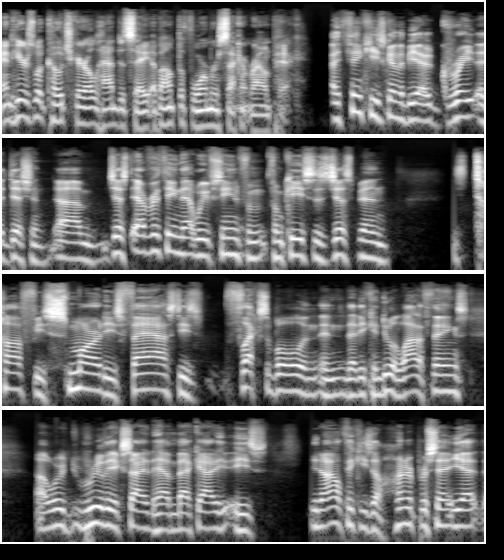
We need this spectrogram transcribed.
and here's what coach carroll had to say about the former second round pick I think he's going to be a great addition. Um, just everything that we've seen from from Keese has just been. He's tough. He's smart. He's fast. He's flexible, and, and that he can do a lot of things. Uh, we're really excited to have him back out. He, he's, you know, I don't think he's hundred percent yet.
